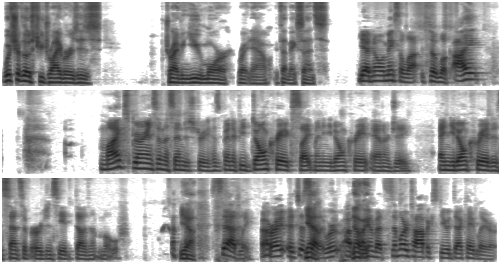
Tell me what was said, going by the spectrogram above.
which of those two drivers is driving you more right now, if that makes sense? Yeah, no, it makes a lot. So look, I my experience in this industry has been if you don't create excitement and you don't create energy and you don't create a sense of urgency, it doesn't move. Yeah. sadly. All right. It's just yeah. sadly. We're, I'm no, talking it, about similar topics to you a decade later.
